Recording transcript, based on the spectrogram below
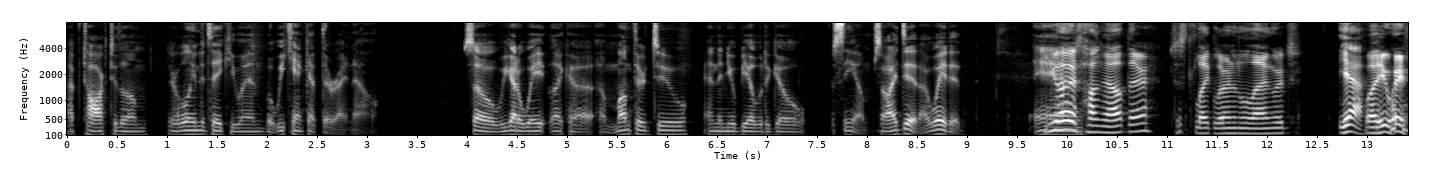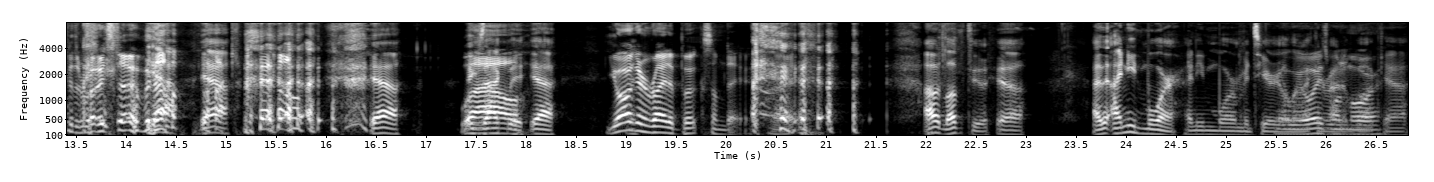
I've talked to them. They're willing to take you in, but we can't get there right now. So we got to wait like a, a month or two, and then you'll be able to go see them." So I did. I waited. And You guys hung out there, just like learning the language yeah, while you wait for the roads to open yeah, up. yeah, yeah, Wow. exactly. Yeah, You are going to write a book someday. Right? I would love to. Yeah, I I need more. I need more material. Yeah, we than I can always want more. book, Yeah,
